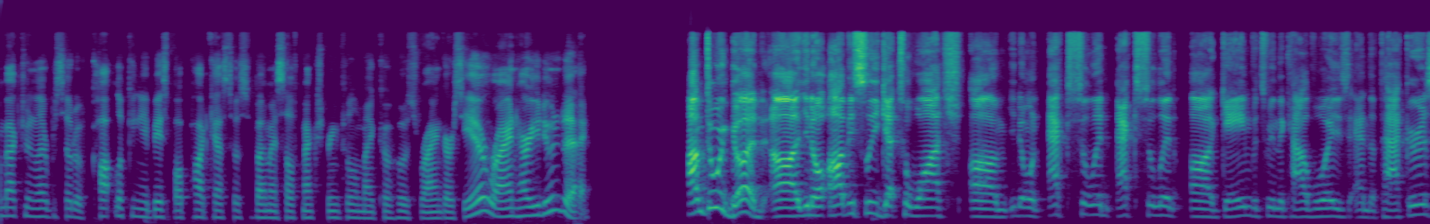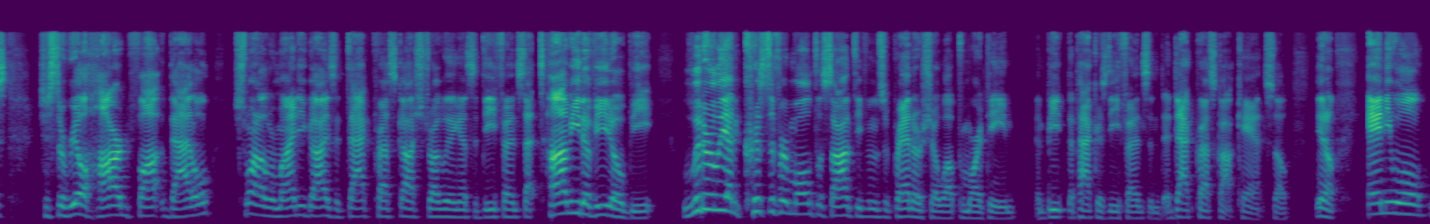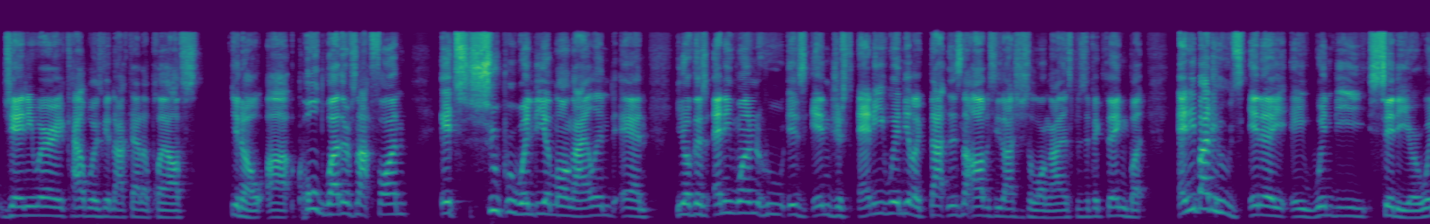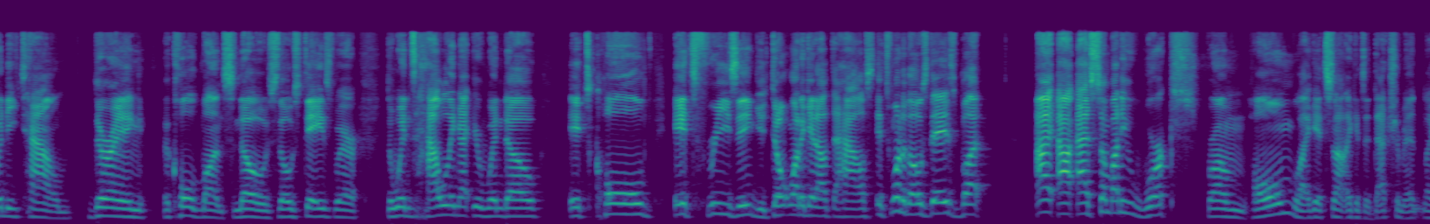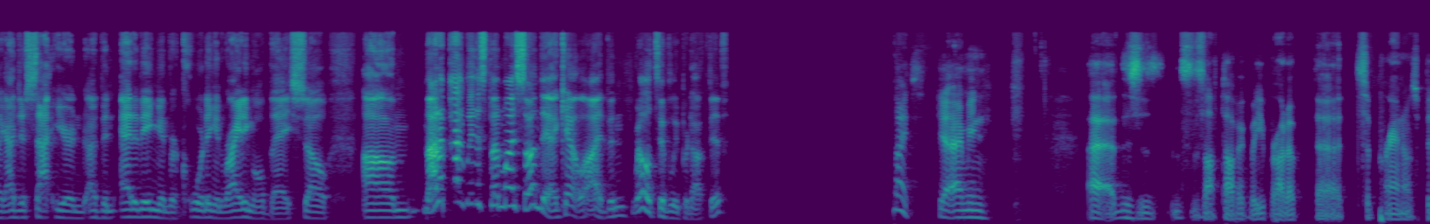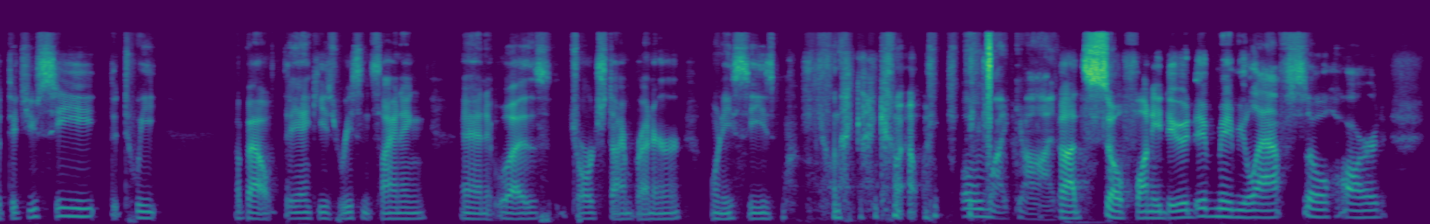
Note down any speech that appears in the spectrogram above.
welcome back to another episode of Caught Looking, a baseball podcast hosted by myself, Max Greenfield, and my co-host Ryan Garcia. Ryan, how are you doing today? I'm doing good. Uh, you know, obviously get to watch um, you know, an excellent, excellent uh game between the Cowboys and the Packers. Just a real hard fought battle. Just want to remind you guys that Dak Prescott struggling against the defense that Tommy DeVito beat. Literally had Christopher Moltisanti from The Sopranos show up from our team and beat the Packers defense, and, and Dak Prescott can't. So, you know, annual January, Cowboys get knocked out of playoffs. You know, uh, cold weather's not fun. It's super windy in Long Island, and you know, if there's anyone who is in just any windy like that, this is not obviously not just a Long Island specific thing, but anybody who's in a, a windy city or windy town during the cold months knows those days where the wind's howling at your window, it's cold, it's freezing, you don't want to get out the house. It's one of those days, but I, I, as somebody who works from home, like it's not like it's a detriment. Like I just sat here and I've been editing and recording and writing all day. So um not a bad way to spend my Sunday. I can't lie. I've been relatively productive. Nice. Yeah, I mean uh this is this is off topic, but you brought up the Sopranos. But did you see the tweet about the Yankees recent signing? And it was George Steinbrenner when he sees when that guy come out. oh my god, God, so funny, dude! It made me laugh so hard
